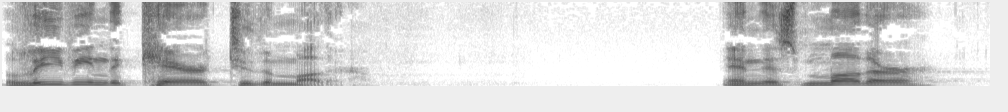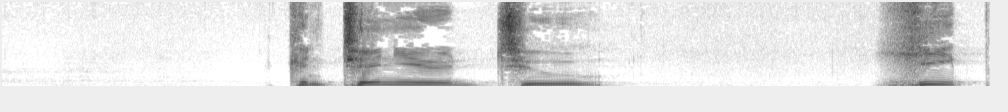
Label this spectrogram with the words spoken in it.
Leaving the care to the mother. And this mother continued to heap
